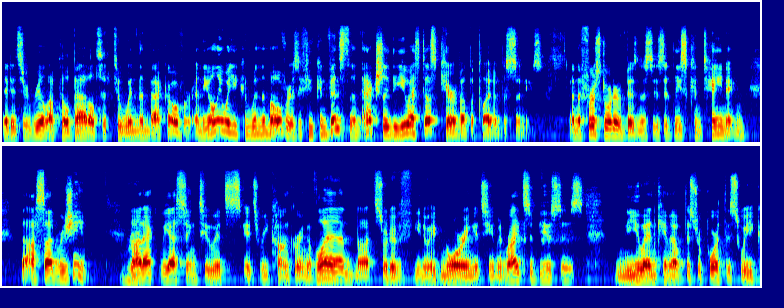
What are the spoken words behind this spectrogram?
that it's a real uphill battle to, to win them back over. And the only way you can win them over is if you convince them actually the U.S. does care about the plight of the Sunnis. And the first order of business is at least containing the Assad regime. Right. Not acquiescing to its its reconquering of land, not sort of you know ignoring its human rights abuses. And the UN came out with this report this week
